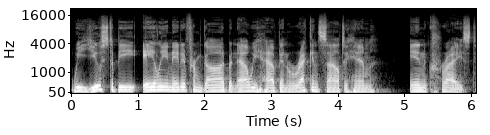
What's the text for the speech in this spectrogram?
we used to be alienated from God, but now we have been reconciled to Him in Christ.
